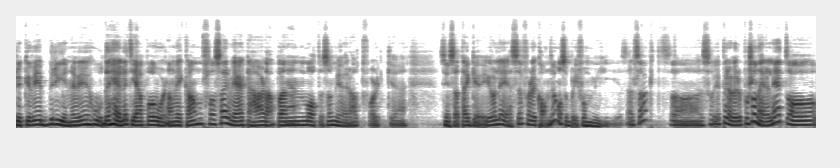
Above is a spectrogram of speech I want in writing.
Bruker vi, bryner vi hodet hele tida på hvordan vi kan få servert det her da, på en måte som gjør at folk uh, syns at det er gøy å lese, for det kan jo også bli for mye, selvsagt. Så, så vi prøver å porsjonere litt og,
